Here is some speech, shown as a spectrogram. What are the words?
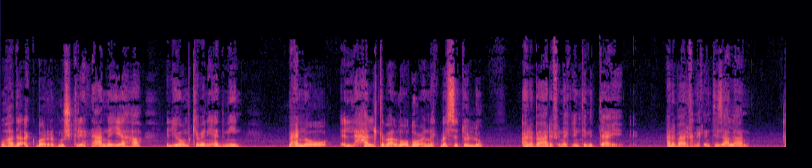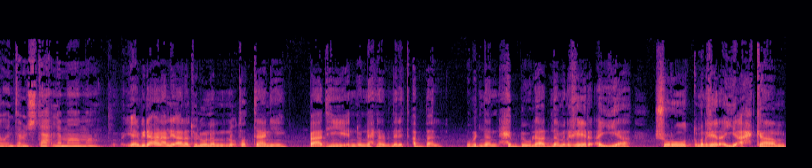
وهذا أكبر مشكلة إحنا عنا إياها اليوم كبني آدمين. مع إنه الحل تبع الموضوع إنك بس تقول له أنا بعرف إنك أنت متضايق. أنا بعرف إنك أنت زعلان. أو أنت مشتاق لماما. يعني بناء على اللي قالته لونا النقطة الثانية بعد هي إنه نحن بدنا نتقبل وبدنا نحب أولادنا من غير أي شروط ومن غير أي أحكام.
